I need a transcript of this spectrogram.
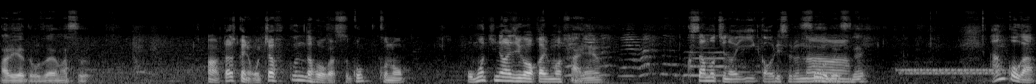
ありがとうございますあ確かにお茶含んだ方がすごくこのお餅の味が分かりますね、はい。草餅のいい香りするなそうですね。あんこが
